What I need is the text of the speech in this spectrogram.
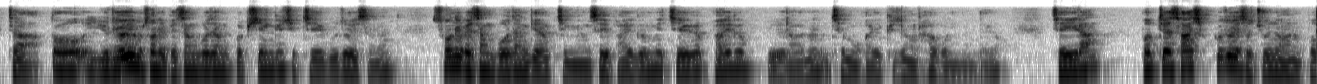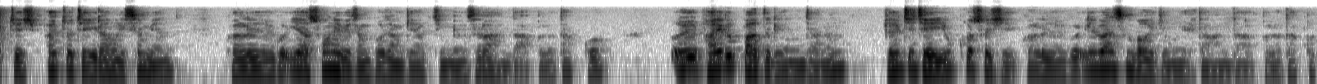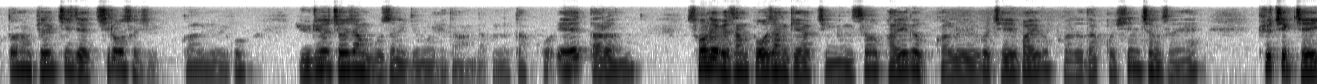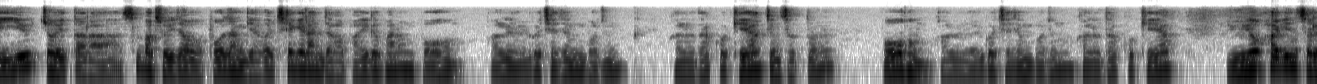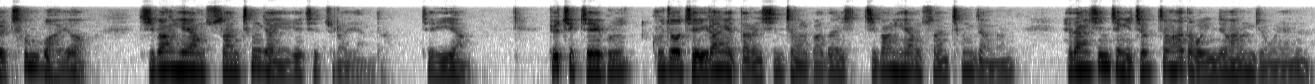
자, 또 유료오염 손해배상보장법 시행규칙 제9조에서는 손해배상보장계약 증명서의 발급 및 재발급이라는 제목하에 규정을 하고 있는데요. 제1항 법 제49조에서 준용하는 법 제18조 제1항의 서면 관로 열고 이하 손해배상 보장계약 증명서라 한다. 관로 닫고 을 발급받으려는 자는 별지 제6호 서식 관로 열고 일반 선박의 경우에 해당한다. 관로 닫고 또는 별지 제7호 서식 관로 열고 유료 저장 무선의 경우에 해당한다. 관로 닫고에 따른 손해배상 보장 계약 증명서 발급 관로 열고 재발급 관로 닫고 신청서에 규칙 제2조에 따라 선박 소유자와 보장 계약을 체결한 자가 발급하는 보험 관로 열고 재정 보증 관로 닫고 계약 증서 또는 보험 관로 열고 재정 보증 관로 닫고 계약 유효 확인서를 첨부하여 지방해양수산청장에게 제출하여야 한다. 제2항 규칙 제9조 제1항에 따른 신청을 받은 지방해양수산청장은 해당 신청이 적정하다고 인정하는 경우에는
